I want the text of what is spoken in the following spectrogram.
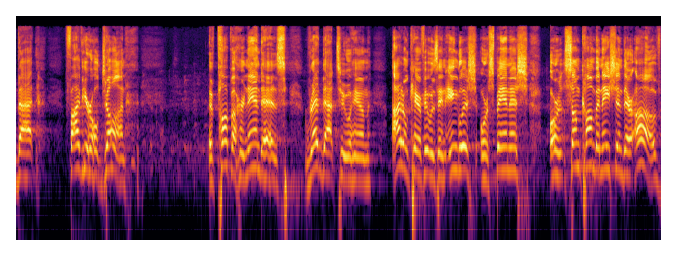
that 5-year-old John if Papa Hernandez read that to him, I don't care if it was in English or Spanish or some combination thereof,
